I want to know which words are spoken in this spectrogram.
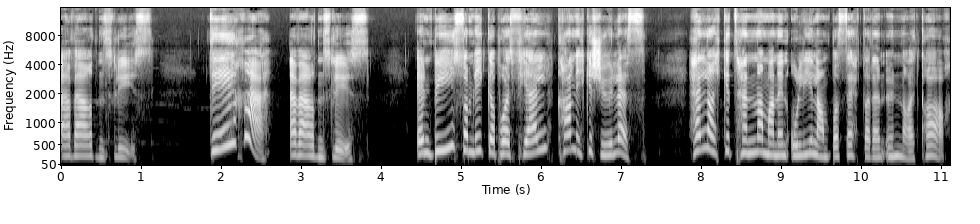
er verdens lys. Dere er verdens lys. En by som ligger på et fjell, kan ikke skjules. Heller ikke tenner man en oljelampe og setter den under et kar.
